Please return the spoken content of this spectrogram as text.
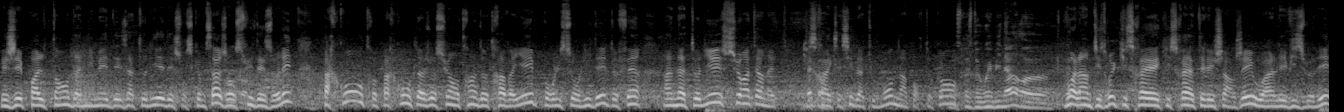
et je n'ai pas le temps d'animer des ateliers, des choses comme ça. J'en suis désolé. Par contre, par contre, là, je suis en train de travailler pour, sur l'idée de faire un atelier sur Internet qui sera accessible à tout le monde, n'importe quand. Une espèce de webinar euh, Voilà, un petit truc qui serait, qui serait à télécharger ou à aller visualiser,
